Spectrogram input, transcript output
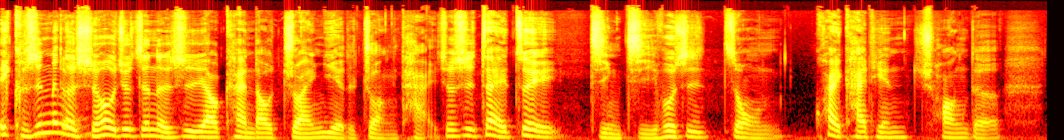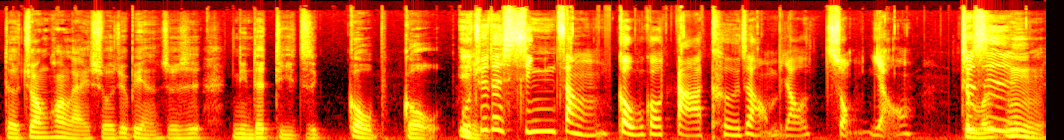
哎，可是那个时候就真的是要看到专业的状态，就是在最紧急或是这种快开天窗的。的状况来说，就变成就是你的底子够不够？我觉得心脏够不够大颗，这好像比较重要。就是嗯，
